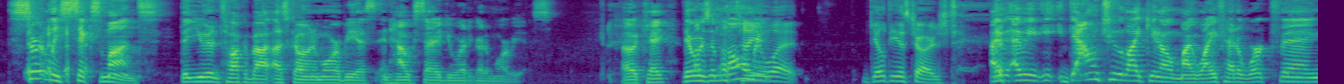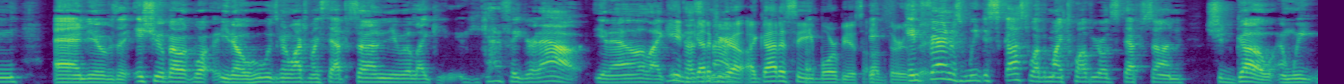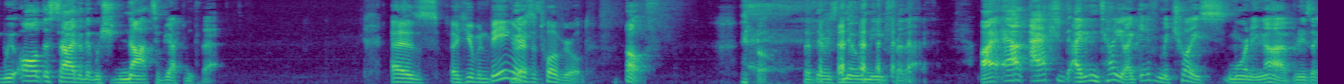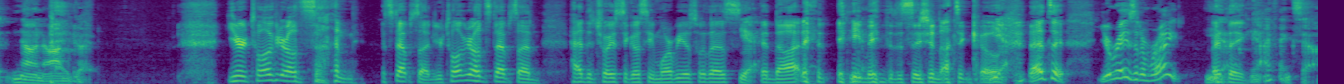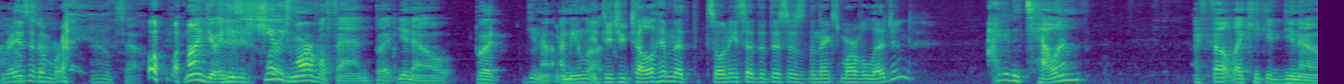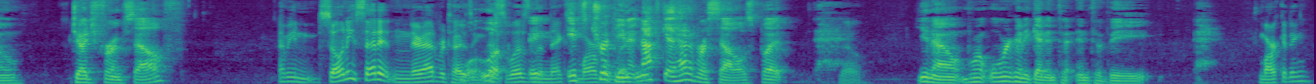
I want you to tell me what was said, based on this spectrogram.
certainly six months that you didn't talk about us going to Morbius and how excited you were to go to Morbius. Okay, there was a I'll moment. tell you what, guilty as charged. I, I mean, down to like you know, my wife had a work thing, and you know, it was an issue about what you know who was going to watch my stepson. And you were like, you got to figure it out. You know, like it Ian, you got to figure out. I got to see Morbius on Thursday. In fairness, we discussed whether my 12 year old stepson should go, and we we all decided that we should not subject him to that. as a human being or Yes. as a twelve-year-old? Both, both. But there was no need for that. I, I actually I didn't tell you. I gave him a choice morning up, and he's like, "No, no, I'm good." Your twelve-year-old son, stepson, your twelve-year-old stepson had the choice to go see Morbius with us, Yeah. and not, and he Yeah. made the decision not to go. Yeah. That's it. You're raising him right. I think Yeah, I think so. I raising so. him right. I hope so. Oh Mind you, he's a huge Marvel fan, but you know, but you know, I mean, look, Did you tell him that Sony said that this is the next Marvel Legend? I didn't tell him. I felt like he could, you know, judge for himself. I mean, Sony said it in their advertising. Well, this was the next. It's Marvel tricky, Legend. not to get ahead of ourselves, but no you know, we're, we're going to get into into the marketing.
